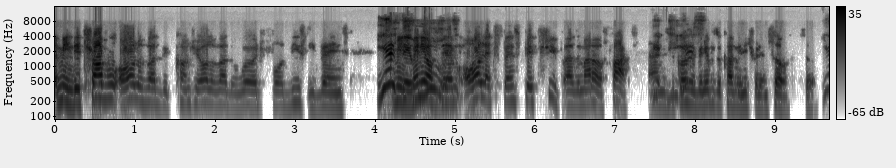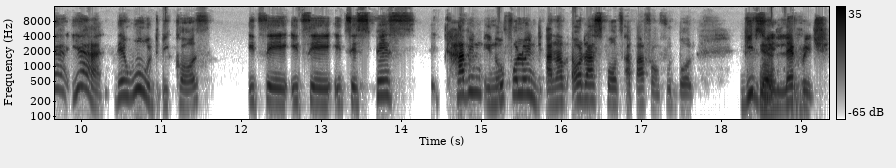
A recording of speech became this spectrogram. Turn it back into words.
I mean they travel all over the country, all over the world for these events Yes, I mean, many would. of them all expense paid trip, as a matter of fact, and because yes. they've been able to cover niche for themselves. So yeah, yeah, they would because it's a it's a it's a space having you know following another other sports apart from football gives yes. you a leverage.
